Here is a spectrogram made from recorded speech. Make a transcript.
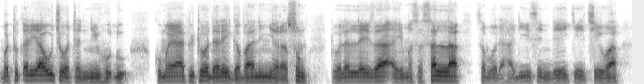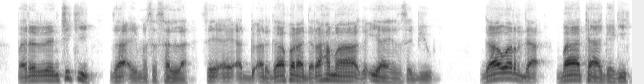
matuƙar ya wuce watanni huɗu kuma ya fito da rai gabanin ya rasun to lallai za a yi masa sallah saboda hadisin da yake cewa ɓararren ciki za a yi masa sallah sai a yi addu'ar gafara da rahama ga iyayensa biyu. Gawar da ba ta gari.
